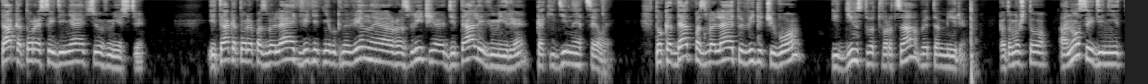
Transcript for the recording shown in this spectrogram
Та, которая соединяет все вместе. И та, которая позволяет видеть необыкновенное различие деталей в мире, как единое целое. Только дат позволяет увидеть чего? Единство Творца в этом мире. Потому что оно соединит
